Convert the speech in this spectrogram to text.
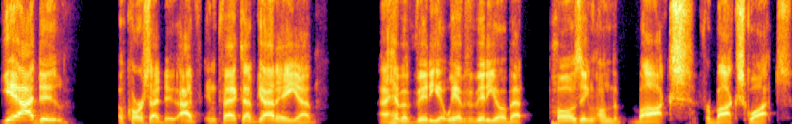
Yeah, I do. Of course, I do. I've, in fact, I've got a, uh, I have a video. We have a video about pausing on the box for box squats.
